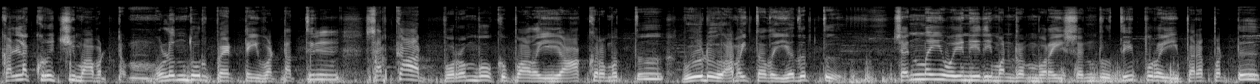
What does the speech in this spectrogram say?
கள்ளக்குறிச்சி மாவட்டம் உளுந்தூர்பேட்டை வட்டத்தில் சர்க்கார் புறம்போக்கு பாதையை ஆக்கிரமித்து வீடு அமைத்ததை எதிர்த்து சென்னை உயர்நீதிமன்றம் வரை சென்று தீப்புரை பெறப்பட்டு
